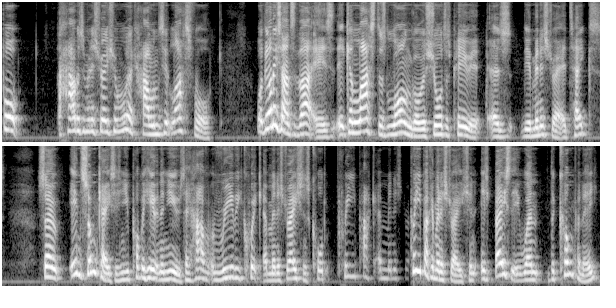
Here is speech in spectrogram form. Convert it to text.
But how does administration work? How long does it last for? Well, the honest answer to that is it can last as long or as short as period as the administrator takes. So in some cases, and you probably hear it in the news, they have really quick administrations called pre-pack administration. Pre-pack administration is basically when the company,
